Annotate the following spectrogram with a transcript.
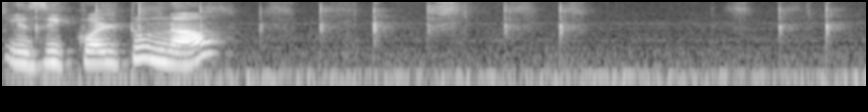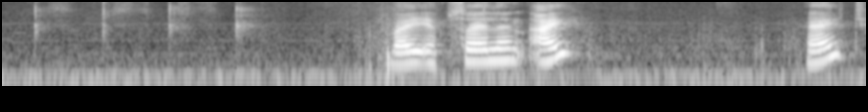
is equal to now by epsilon i right.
